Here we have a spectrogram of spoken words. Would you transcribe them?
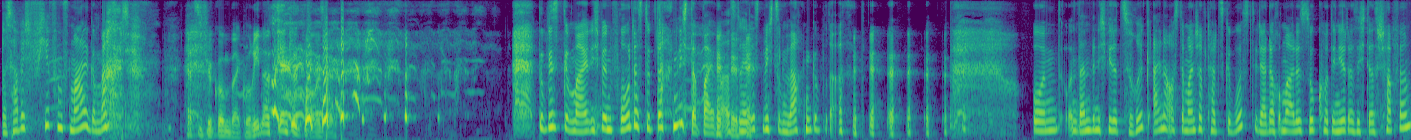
Das habe ich vier, fünf Mal gemacht. Herzlich willkommen bei Corinas Dinkelpause. Du bist gemein. Ich bin froh, dass du da nicht dabei warst. Du hättest mich zum Lachen gebracht. Und, und dann bin ich wieder zurück. Einer aus der Mannschaft hat es gewusst. Der hat auch immer alles so koordiniert, dass ich das schaffe.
